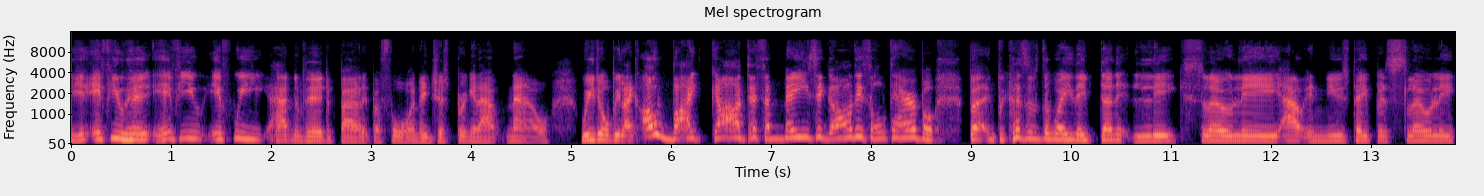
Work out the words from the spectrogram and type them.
if you heard if you if we hadn't heard about it before and they just bring it out now we'd all be like oh my god that's amazing oh this all terrible but because of the way they've done it leak slowly out in newspapers slowly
